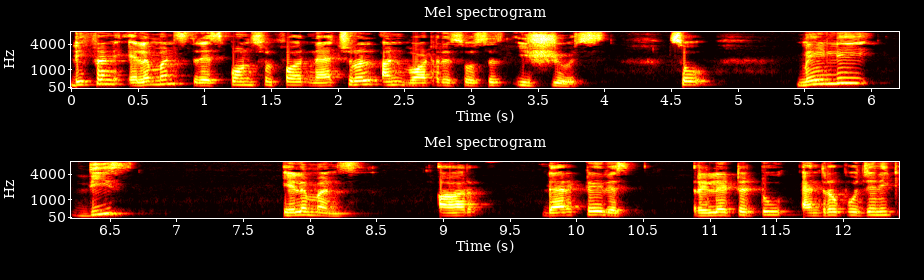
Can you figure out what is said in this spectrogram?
Different elements responsible for natural and water resources issues. So mainly these elements are directly related to anthropogenic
